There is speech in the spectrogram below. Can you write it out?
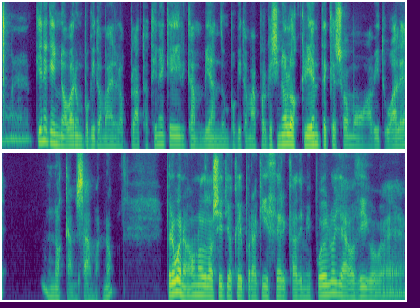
tiene que innovar un poquito más en los platos, tiene que ir cambiando un poquito más, porque si no los clientes que somos habituales nos cansamos, ¿no? Pero bueno, uno de los sitios que hay por aquí cerca de mi pueblo, ya os digo, eh,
